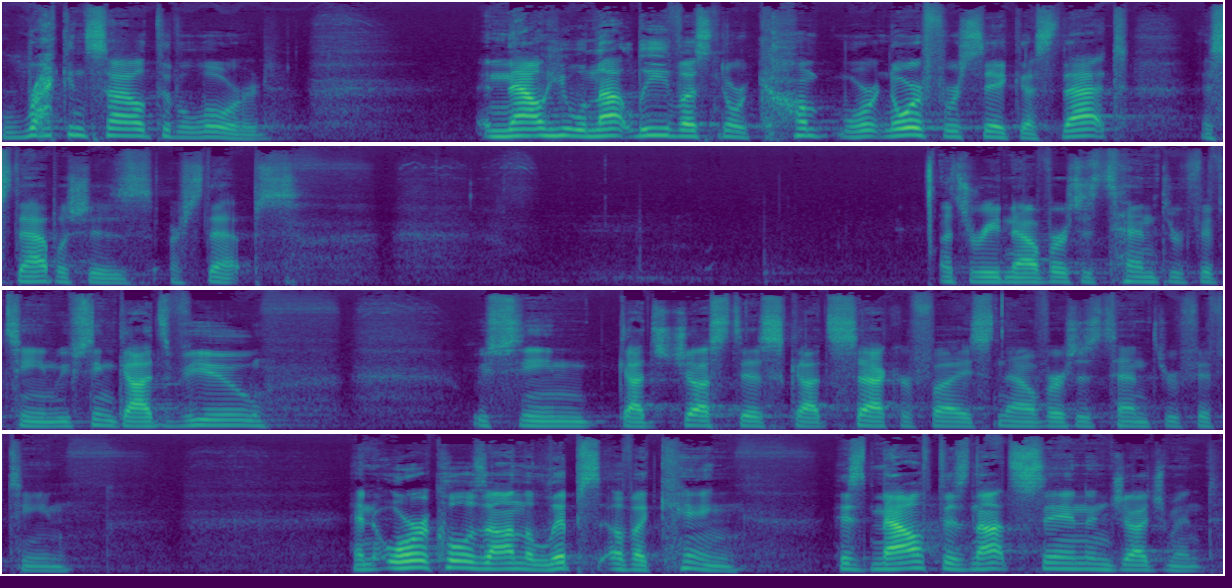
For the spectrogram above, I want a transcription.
reconciled to the Lord. And now he will not leave us nor, come, nor forsake us. That establishes our steps. Let's read now verses 10 through 15. We've seen God's view, we've seen God's justice, God's sacrifice. Now, verses 10 through 15. An oracle is on the lips of a king, his mouth does not sin in judgment.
